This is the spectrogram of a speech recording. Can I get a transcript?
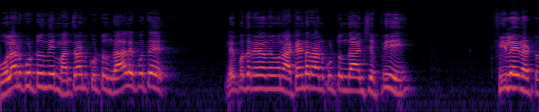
బోలనుకుంటుంది మంత్రి అనుకుంటుందా లేకపోతే లేకపోతే నేను ఏమైనా అటెండర్ అనుకుంటుందా అని చెప్పి ఫీల్ అయినట్టు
